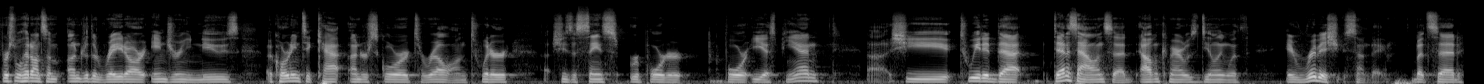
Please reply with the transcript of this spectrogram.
First, we'll hit on some under the radar injury news. According to Kat underscore Terrell on Twitter, uh, she's a Saints reporter for ESPN. Uh, she tweeted that Dennis Allen said Alvin Kamara was dealing with a rib issue Sunday, but said,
